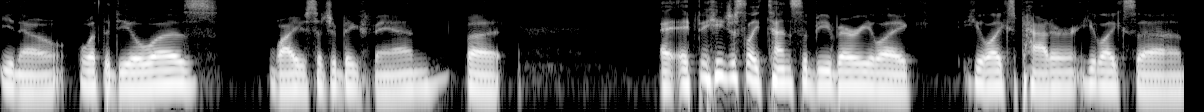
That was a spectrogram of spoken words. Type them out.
you know, what the deal was, why he's such a big fan, but I, I think he just like tends to be very like he likes pattern. He likes uh,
